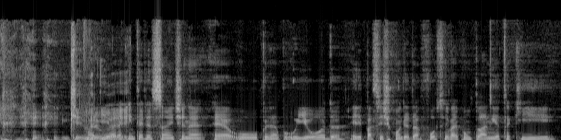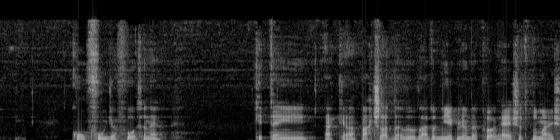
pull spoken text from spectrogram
Give Mas, it e olha away. que interessante, né? É, o, por exemplo, o Yoda, ele para se esconder da força, ele vai para um planeta que confunde a força, né? Que tem aquela parte lá do lado negro, dentro da floresta e tudo mais.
